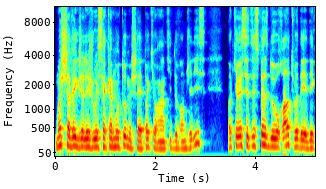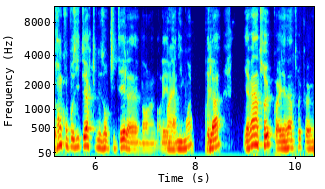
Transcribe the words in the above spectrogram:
Moi, je savais que j'allais jouer Sakamoto, mais je savais pas qu'il y aurait un titre de Vangelis. Donc, il y avait cette espèce de aura, tu vois, des, des grands compositeurs qui nous ont quittés là, dans, dans, les derniers mois. Et là, il y avait un truc, quoi. Il y avait un truc euh,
